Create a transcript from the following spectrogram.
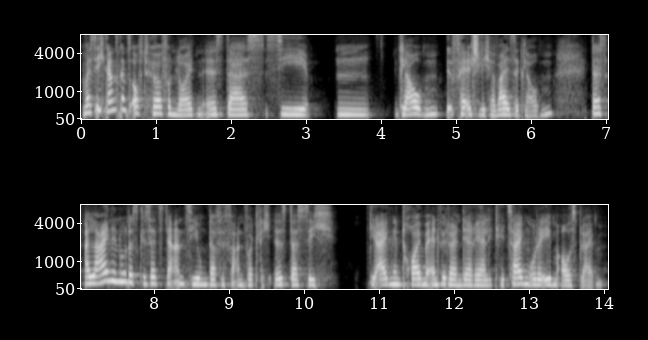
was ich ganz, ganz oft höre von Leuten ist, dass sie mh, mm, glauben, fälschlicherweise glauben, dass alleine nur das Gesetz der Anziehung dafür verantwortlich ist, dass sich die eigenen Träume entweder in der Realität zeigen oder eben ausbleiben.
